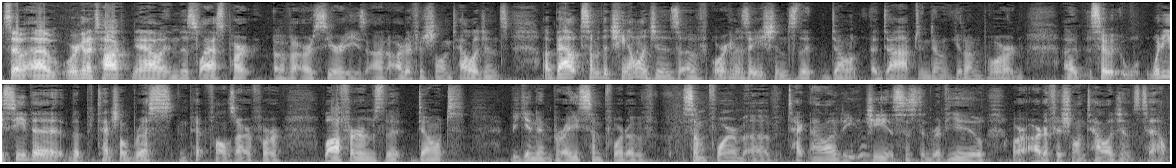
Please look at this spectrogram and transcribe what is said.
so uh, we're going to talk now in this last part of our series on artificial intelligence about some of the challenges of organizations that don't adopt and don't get on board. Uh, so what do you see the, the potential risks and pitfalls are for law firms that don't begin to embrace some sort of some form of technology assisted review or artificial intelligence to help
